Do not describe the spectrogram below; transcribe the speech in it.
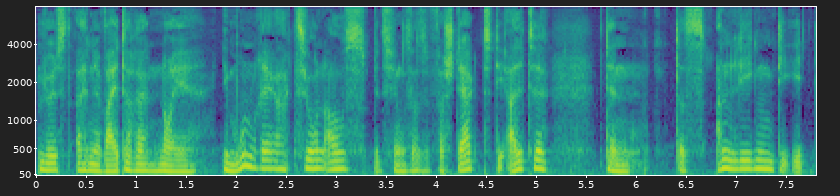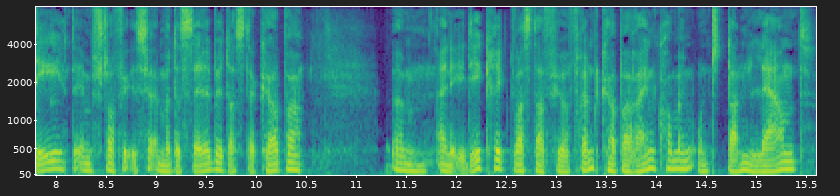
löst eine weitere neue Immunreaktion aus, beziehungsweise verstärkt die alte, denn das Anliegen, die Idee der Impfstoffe ist ja immer dasselbe, dass der Körper ähm, eine Idee kriegt, was da für Fremdkörper reinkommen und dann lernt,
